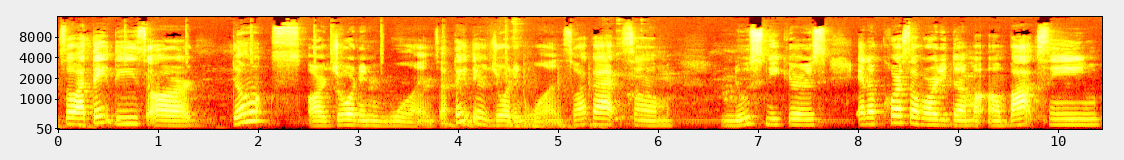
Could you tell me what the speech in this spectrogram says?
So I think these are Dunks or Jordan 1s. I think they're Jordan 1s. So I got some new sneakers. And of course, I've already done my unboxing.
